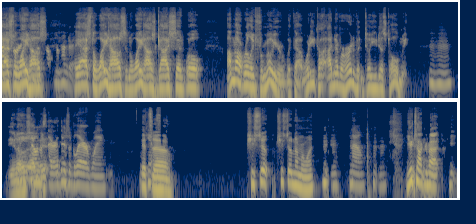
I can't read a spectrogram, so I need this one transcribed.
they asked the White it's on the House- top 100. They asked the White House, and the White House guy said, "Well, I'm not really familiar with that. What are you talking? I never heard of it until you just told me." Mm-hmm. You What know, are you showing I us there? There's a glare, Wayne. We It's can't- uh she's still she's still number one. Mm-mm. no. mm-mm. You're talking about you-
